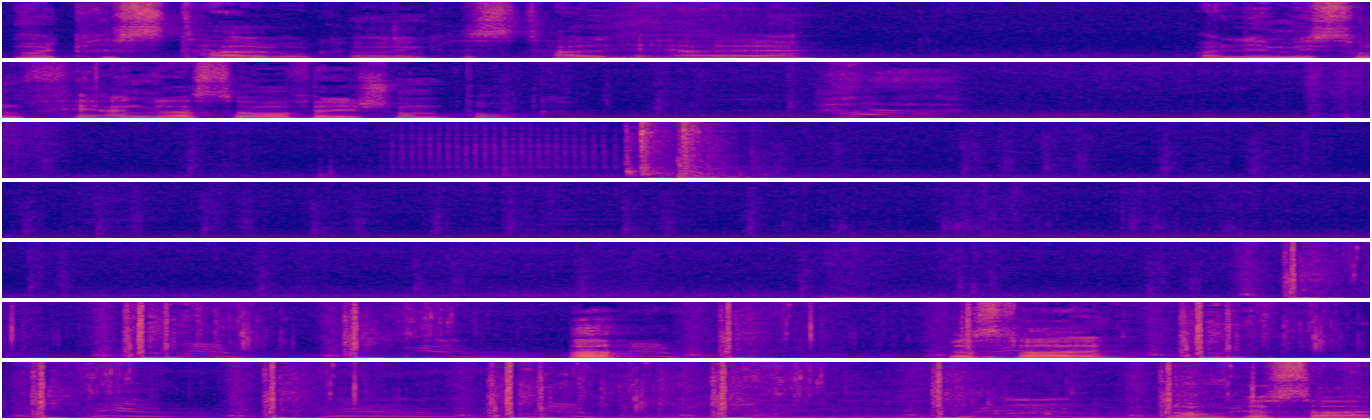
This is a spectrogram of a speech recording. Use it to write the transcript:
Mal Kristall, wo kriegen wir den Kristall her, ey? Weil nämlich so ein Fernglas darauf hätte ich schon Bock. Kristall. Noch ein Kristall.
